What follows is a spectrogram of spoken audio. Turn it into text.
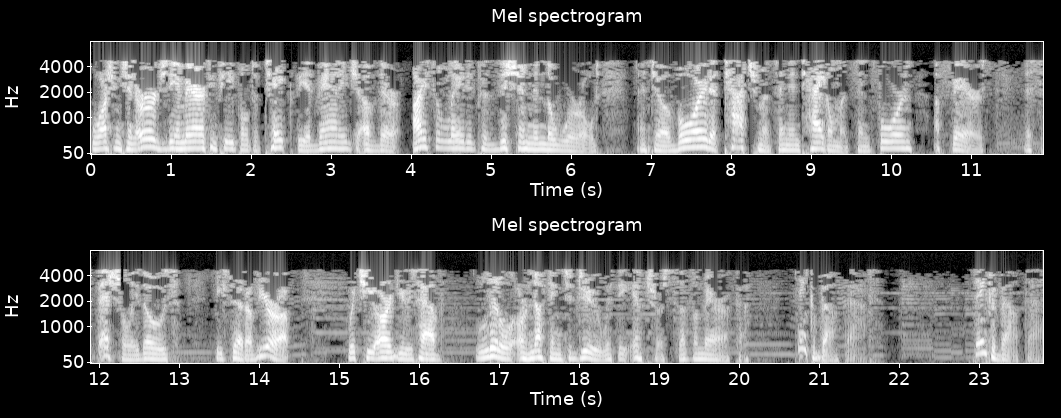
Washington urged the American people to take the advantage of their isolated position in the world and to avoid attachments and entanglements in foreign affairs, especially those, he said, of Europe, which he argues have little or nothing to do with the interests of America. Think about that. Think about that.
